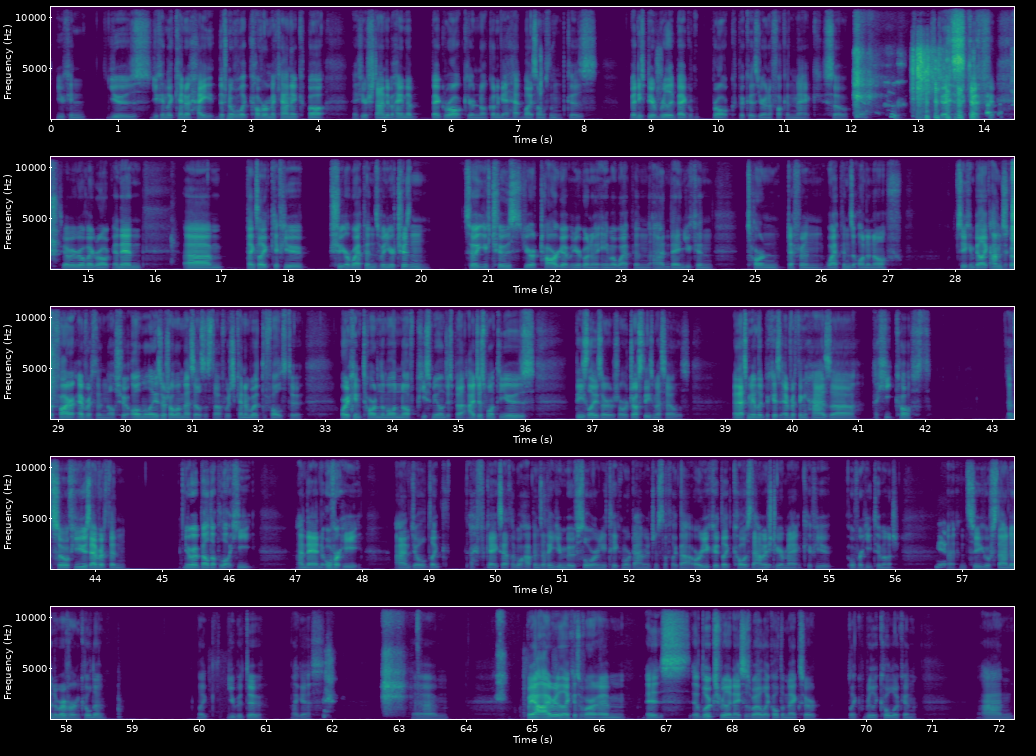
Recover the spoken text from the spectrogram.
you can use you can like kind of hide. There's no like cover mechanic, but if you're standing behind a big rock, you're not going to get hit by something because it needs to be a really big rock because you're in a fucking mech. So Yeah. it's gotta, be, it's gotta be a real big rock. And then um, things like if you shoot your weapons when you're choosing, so you choose your target when you're going to aim a weapon, and then you can turn different weapons on and off. So you can be like, I'm just going to fire everything. I'll shoot all my lasers, all my missiles and stuff, which kind of what defaults to. Or you can turn them on and off piecemeal and just be like, I just want to use these lasers or just these missiles. And that's mainly because everything has a, a heat cost. And so if you use everything, you're going to build up a lot of heat and then overheat, and you'll like I forget exactly what happens. I think you move slower and you take more damage and stuff like that, or you could like cause damage to your mech if you overheat too much. Yeah. And so you go stand in the river and cool down, like you would do, I guess. um, but yeah, I really like it so far. Um, it's it looks really nice as well. Like all the mechs are like really cool looking, and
